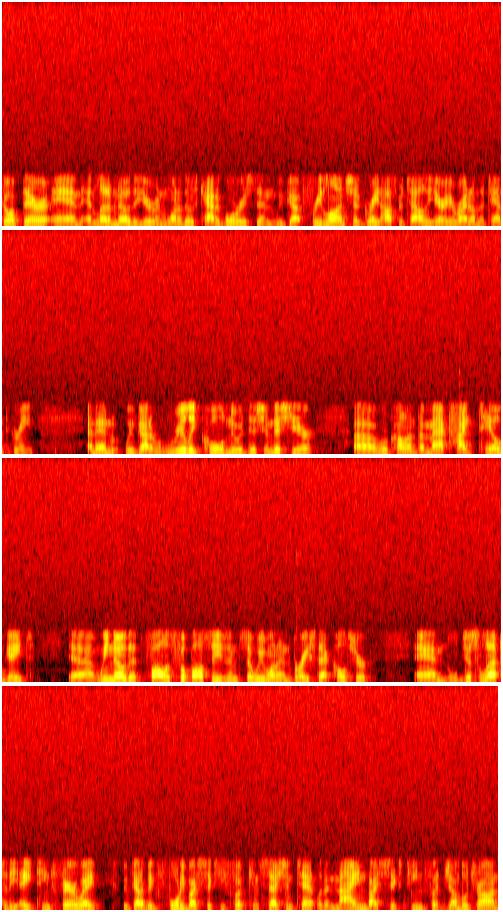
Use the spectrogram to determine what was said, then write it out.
go up there and, and let them know that you're in one of those categories, then we've got free lunch, a great hospitality area right on the 10th green. And then we've got a really cool new addition this year. Uh, we're calling it the Mac Hike Tailgate. Uh, we know that fall is football season, so we want to embrace that culture. And just left of the 18th fairway, we've got a big 40 by 60 foot concession tent with a 9 by 16 foot jumbotron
